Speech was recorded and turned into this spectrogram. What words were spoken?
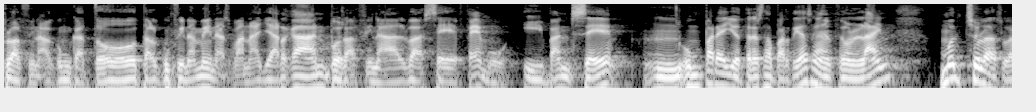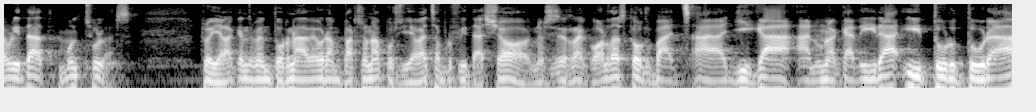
però al final, com que tot el confinament es va anar allargant, doncs al final va ser fem-ho. I van ser mm, un parell o tres de partides que vam fer online, molt xules, la veritat, molt xules però ja que ens vam tornar a veure en persona, doncs ja vaig aprofitar això. No sé si recordes que us vaig a lligar en una cadira i torturar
